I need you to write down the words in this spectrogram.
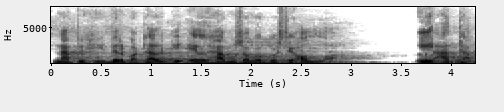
Nabi Khidir padahal iki ilham saka Gusti Allah. Lil adab.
